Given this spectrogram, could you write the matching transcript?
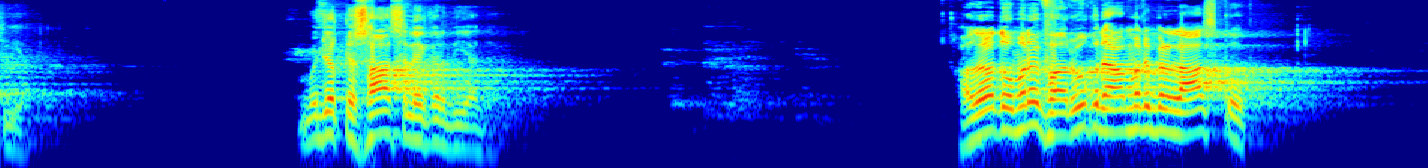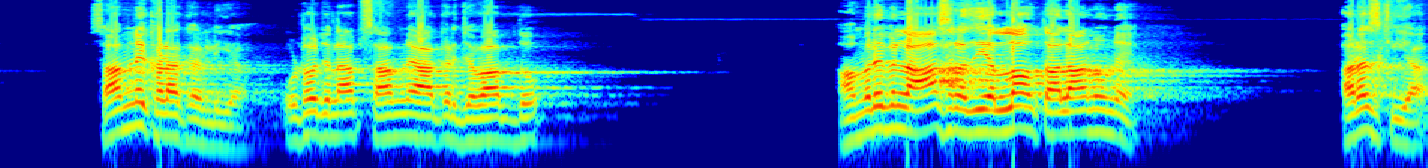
کی ہے۔ مجھے قصاص لے کر دیا جائے۔ حضرت عمر فاروق نے عمر بن لاس کو سامنے کھڑا کر لیا۔ اٹھو جناب، سامنے آ کر جواب دو۔ عمر بن لاس رضی اللہ تعالیٰ عنہ نے عرض کیا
